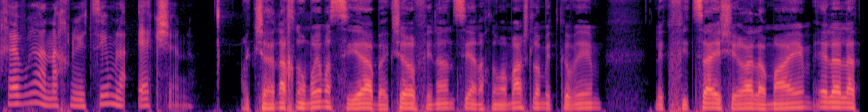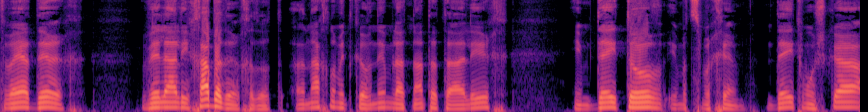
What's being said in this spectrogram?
חבר'ה, אנחנו יוצאים לאקשן. וכשאנחנו אומרים עשייה בהקשר הפיננסי, אנחנו ממש לא מתכוונים לקפיצה ישירה למים, אלא להתוויית דרך ולהליכה בדרך הזאת. אנחנו מתכוונים להתנעת התהליך עם דייט טוב עם עצמכם. דייט מושקע,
